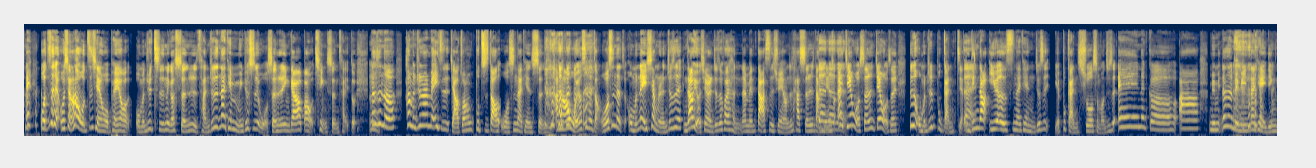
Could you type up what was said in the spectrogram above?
哎、欸，我之前我想到我之前我朋友我们去吃那个生日餐，就是那天明明就是我生日，应该要帮我庆生才对。但是呢，嗯、他们就在那边一直假装不知道我是那天生日啊，然后我又是那种 我是那种我们内向人，就是你知道有些人就是会很那边大肆宣扬，就是他生日当天说哎、欸、今天我生日，今天我生日，就是我们就是不敢讲，对一定到一月二十四那天，你就是也不敢说什么，就是哎、欸、那个啊明明，但是明明那天已经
